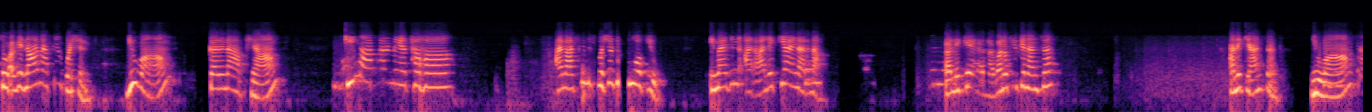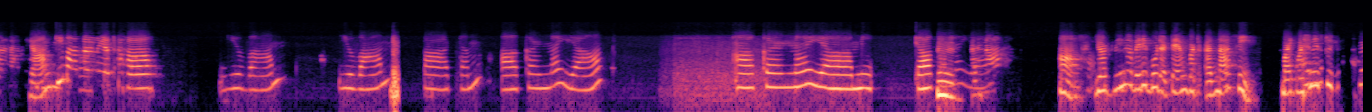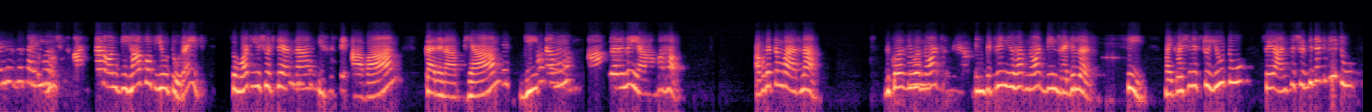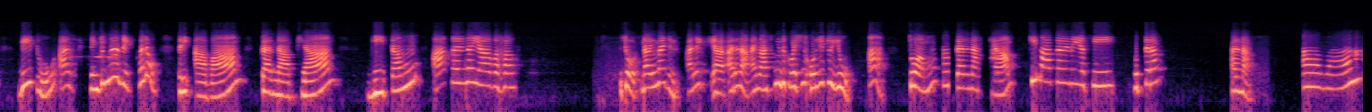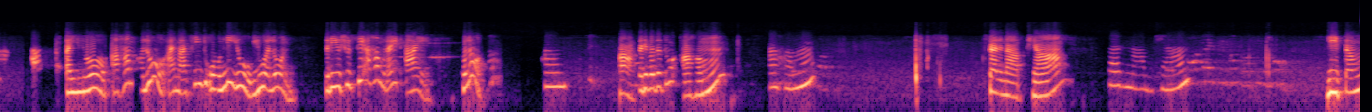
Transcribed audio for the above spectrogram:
सो अगे नाम् आस्किङ्ग् क्वशन् युवां कर्णाभ्यां किम् आकर्णयतः? I am asking this question to two of you imagine Alekhya and Arna Alekhya Arna one of you can answer Alekhya answer युवां प्राणाभ्यां किम् आकर्णयतः युवां युवां पादम् आकर्णया आकर्णयामि you are doing a very good attempt but Arna see my question is to answer on behalf of you two right so what you should say Arna you should से आवाम् उपकरणाभ्यां गीतम् आकर्णयावः अवगतं वा Arna? Because you are not in between you have not been regular see my question is to you two so you answer should be that we two we two are listening to music खलु तर्हि आवां कर्णाभ्यां गीतम् आकर्णयावः so now imagine अलिक् Arna I am asking the question only to you त्वं ah. कर्णाभ्यां किम् आकर्णयसि? उत्तरम्? अर्णा? अय्यो अहं खलु I am asking to only you you alone तर्हि यु शुड् से अहं रैट् ऐ खलु? तर्हि वदतु अहम्? अहं कर्णाभ्यां कर्णाभ्यां गीतं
